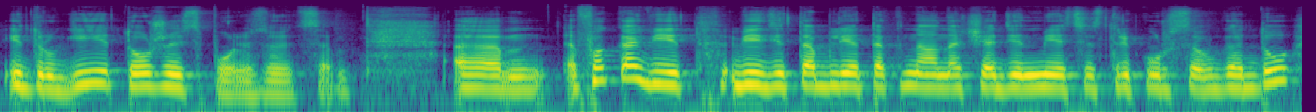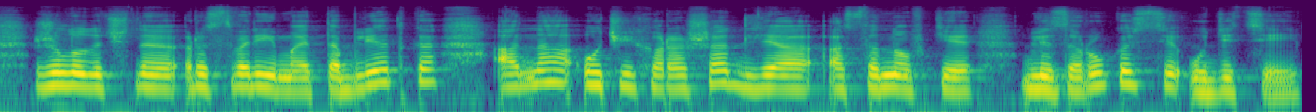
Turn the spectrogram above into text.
и другие тоже используются. Э, факовид в виде таблеток на ночь один месяц, три курса в году, желудочная растворимая таблетка, она очень хороша для остановки близорукости у детей.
